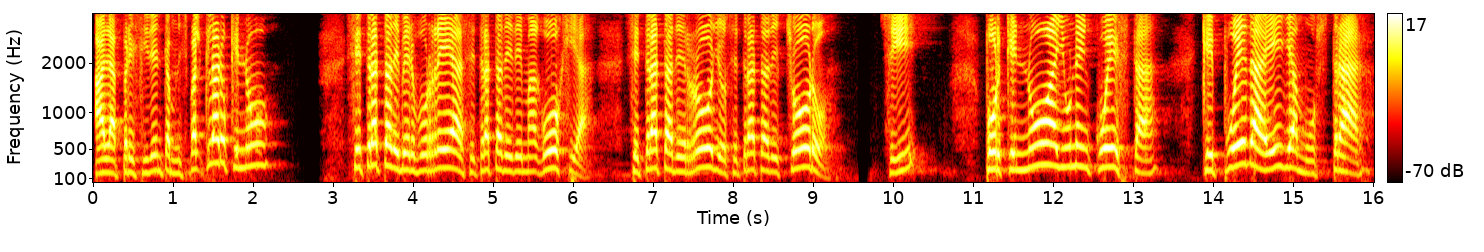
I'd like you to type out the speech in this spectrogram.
a la presidenta municipal? Claro que no. Se trata de verborrea, se trata de demagogia se trata de rollo, se trata de choro, ¿sí? Porque no hay una encuesta que pueda ella mostrar,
